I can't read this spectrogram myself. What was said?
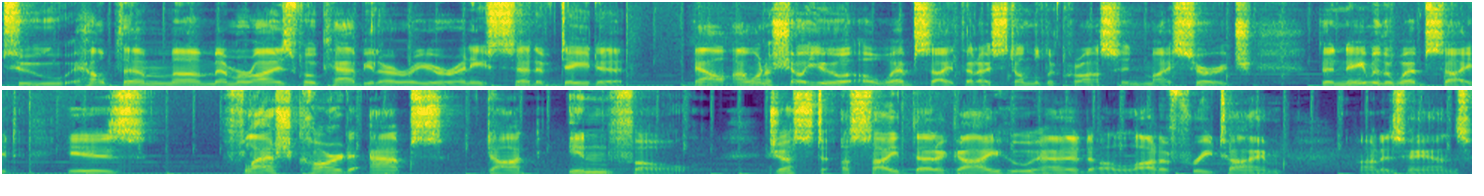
to help them uh, memorize vocabulary or any set of data. Now, I want to show you a website that I stumbled across in my search. The name of the website is flashcardapps.info. Just a site that a guy who had a lot of free time on his hands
